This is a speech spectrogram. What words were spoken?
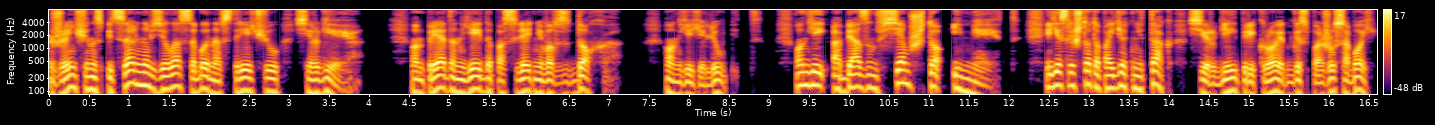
Женщина специально взяла с собой навстречу Сергея. Он предан ей до последнего вздоха. Он ее любит. Он ей обязан всем, что имеет. И если что-то пойдет не так, Сергей перекроет госпожу собой.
